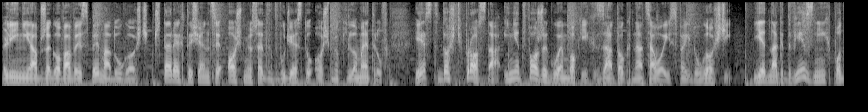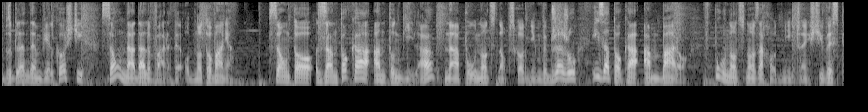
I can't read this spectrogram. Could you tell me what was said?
Linia brzegowa wyspy ma długość 4828 km. Jest dość prosta i nie tworzy głębokich zatok na całej swej długości. Jednak dwie z nich pod względem wielkości są nadal warte odnotowania. Są to Zantoka Antongila na północno-wschodnim wybrzeżu i Zatoka Ambaro w północno-zachodniej części wyspy.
